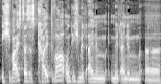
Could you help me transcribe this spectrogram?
ich weiß, dass es kalt war und ich mit einem mit einem äh,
